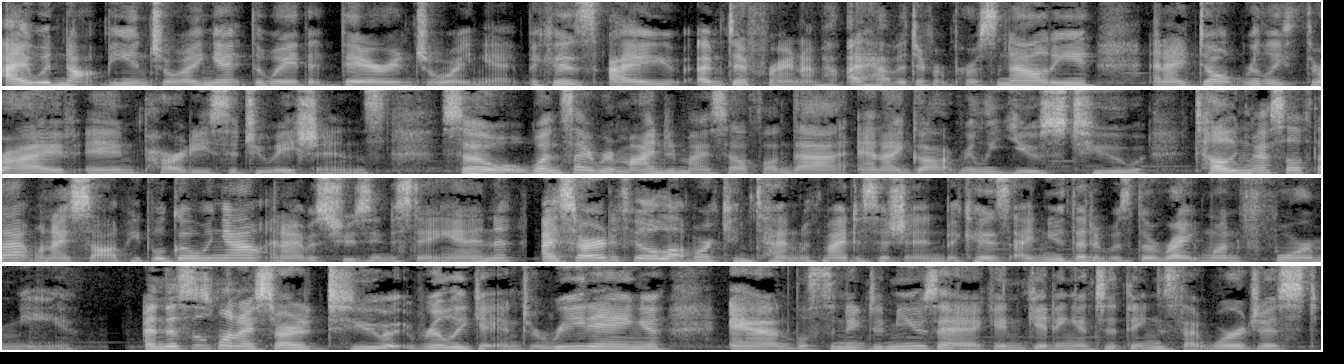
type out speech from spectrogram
I would not be enjoying it the way that they're enjoying it because I I'm different. I'm, I have a different personality and I don't really thrive in party situations. So once I reminded myself on that and I got really used to telling myself that when I saw people going out and I was choosing to stay in, I started to feel a lot more content with my decision because I knew that it was the right one for me. And this is when I started to really get into reading and listening to music and getting into things that were just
